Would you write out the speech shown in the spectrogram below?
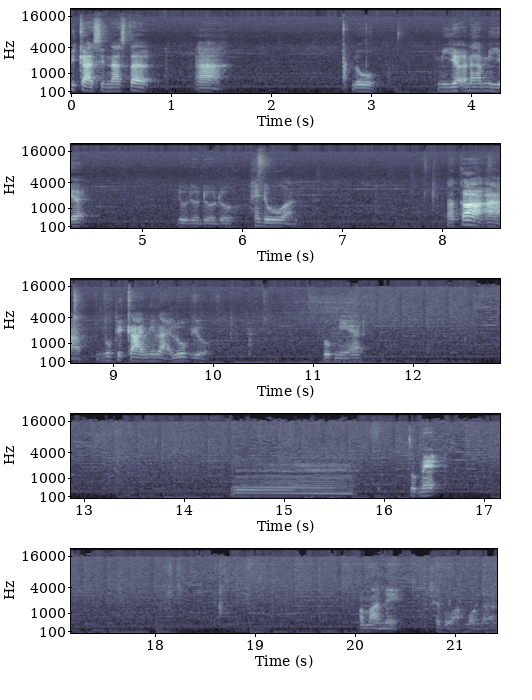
พี่กายซินนัสเตอร์ อ่า รูป มีเยอะนะครับ มีเยอะ ดูดูดูดูให้ดูก่อน แล้วก็ อ่า รูปพี่กายมีหลายรูปอยู่ รูปนี้ฮะอืมรูปนี้ ประมาณนี้ใช่ปะวะหมดแล้ว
